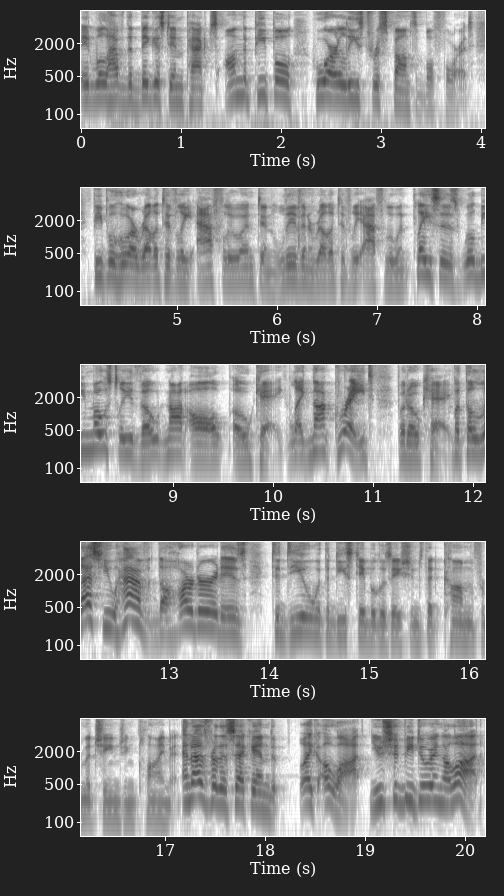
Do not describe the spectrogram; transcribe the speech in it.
It will have the biggest impacts on the people who are least responsible for it. People who are relatively affluent and live in relatively affluent places will be mostly, though not all, okay. Like, not great, but okay. But the less you have, the harder it is to deal with the destabilization that come from a changing climate. And as for the second, like a lot, you should be doing a lot.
